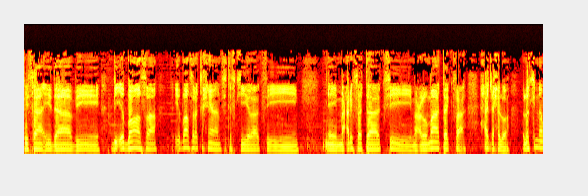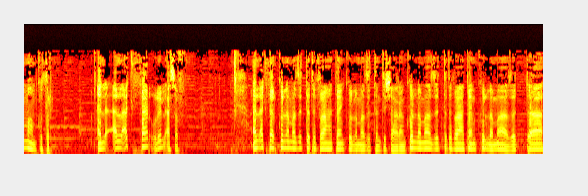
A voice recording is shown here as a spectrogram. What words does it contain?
بفائدة بإضافة. إضافة لك أحيانا في تفكيرك في معرفتك في معلوماتك فحاجة حلوة ولكنها ما هم كثر. الأكثر وللأسف. الأكثر كلما زدت تفاهة كلما زدت انتشارا كلما زدت تفاهة كلما زدت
